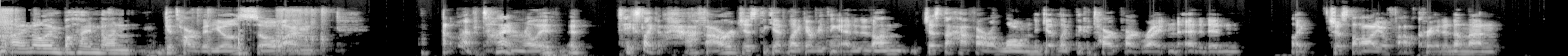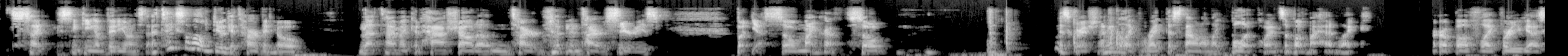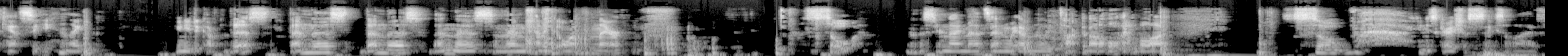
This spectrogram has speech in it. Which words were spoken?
I know I'm behind on guitar videos, so I'm I don't have time really. It takes like a half hour just to get like everything edited on just a half hour alone to get like the guitar part right and edited and like just the audio file created and then like syncing a video and stuff. It takes a while to do a guitar video. And that time I could hash out an entire an entire series. But yes, so Minecraft so Miss gracious, I need to like write this down on like bullet points above my head, like or above like where you guys can't see. Like you need to cover this, then this, then this, then this, and then kind of go on from there. So this is nine minutes in. We haven't really talked about a whole heck of a lot. So goodness gracious, sakes alive.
